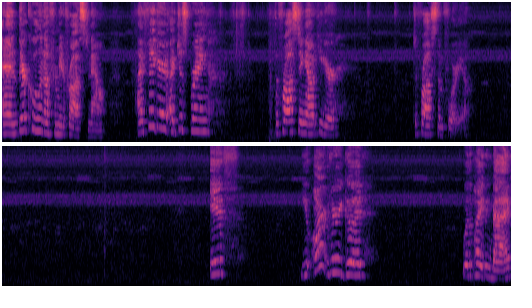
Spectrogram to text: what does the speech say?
and they're cool enough for me to frost now. I figured I'd just bring the frosting out here to frost them for you. If you aren't very good with a piping bag,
